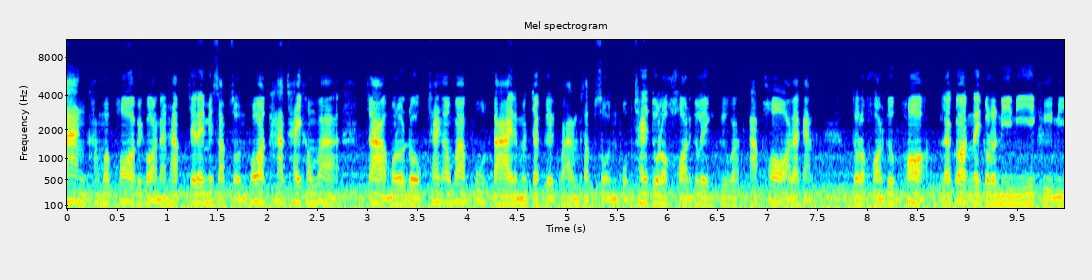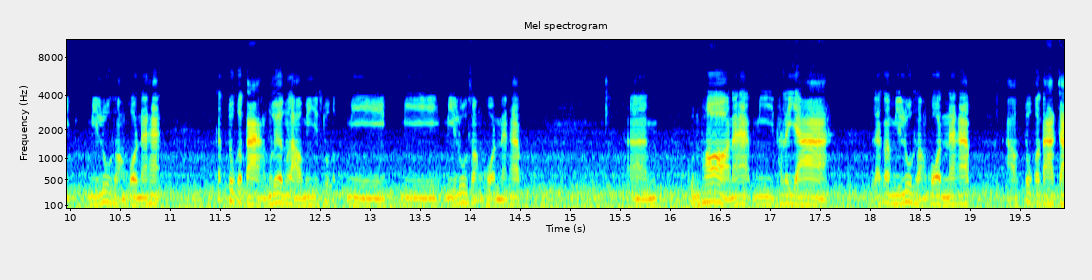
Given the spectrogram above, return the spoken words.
อ้างคำว่าพ่อไปก่อนนะครับ จะได้ไม่สับสนเพราะว่าถ้าใช้คำว่าเจ้ามรดก ใช้คำว่าผู้ตายเนี่ยมันจะเกิดความสับสน ผมใช้ตัวละครก็เลยคือว่าอะพ่อแล้วกัน ตัวละครคือพ่อ แล้วก็ในกรณีนี้คือมีมีลูกสองคนนะฮะ กับตุ๊กตาของเรื่องเรามีตุ๊กมีมีมีลูกสองคนนะครับคุณพ่อนะฮะมีภรรยา แล้วก็มีลูกสองคนนะครับ เอาตุ๊กตาจ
